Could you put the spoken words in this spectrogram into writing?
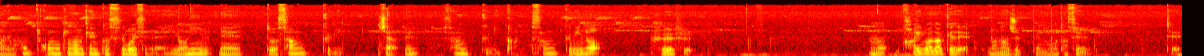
やでも本当この大人の喧嘩すごいですね。4人えー、っと3組。じゃあえ？3組か。3組の夫婦。の会話だけで70分持たせるって。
